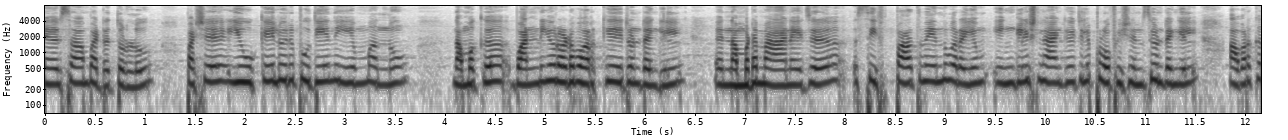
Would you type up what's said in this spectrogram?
നേഴ്സാകാൻ പറ്റത്തുള്ളൂ. പക്ഷേ യു കെയിൽ ഒരു പുതിയ നിയമം വന്നു. നമുക്ക് വൺ ഇയർ അവിടെ വർക്ക് ചെയ്തിട്ടുണ്ടെങ്കിൽ നമ്മുടെ മാനേജർ സിഫ് പാത്ത് എന്ന് പറയും. ഇംഗ്ലീഷ് ലാംഗ്വേജിൽ പ്രൊഫഷൻസി ഉണ്ടെങ്കിൽ അവർക്ക്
